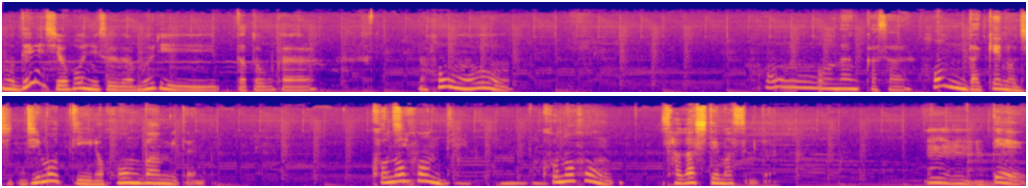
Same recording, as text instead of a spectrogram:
もう電子を本にするのは無理だと思うから。本を本をなんかさ本だけのジジモティーの本番みたいな。この本この本探してますみたいなうんうんで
